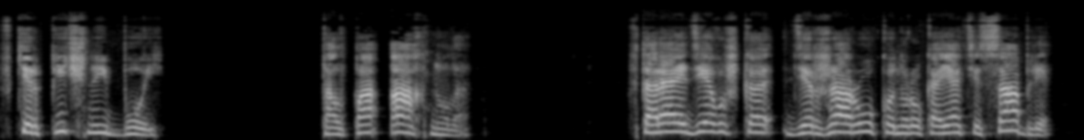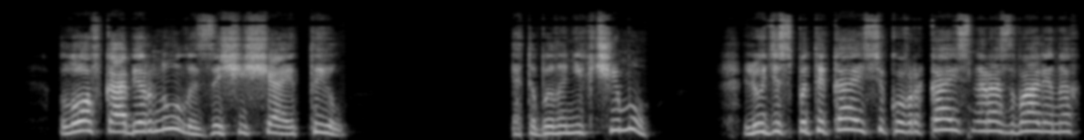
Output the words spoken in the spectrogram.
в кирпичный бой. Толпа ахнула. Вторая девушка, держа руку на рукояти сабли, ловко обернулась, защищая тыл. Это было ни к чему. Люди, спотыкаясь и кувыркаясь на развалинах,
